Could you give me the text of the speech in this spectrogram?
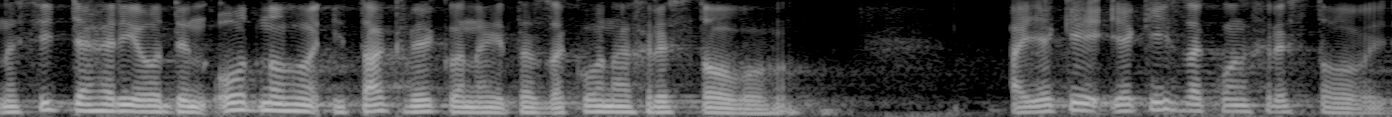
Носіть тягарі один одного і так виконайте закона Христового. А який, який закон Христовий?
